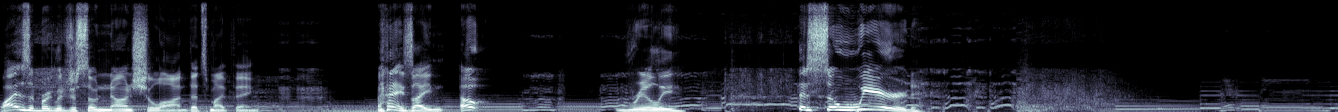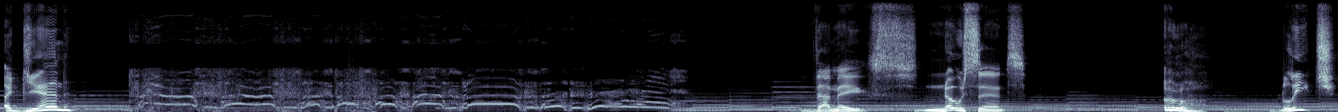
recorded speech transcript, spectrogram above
Why is the burglar just so nonchalant? That's my thing. He's like, oh. Really? That's so weird. Again? That makes no sense. Ugh. Bleach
